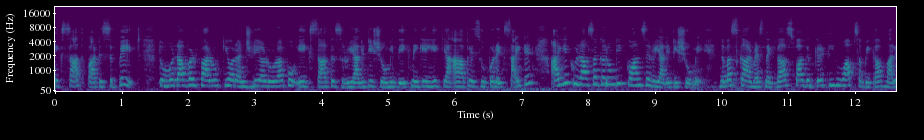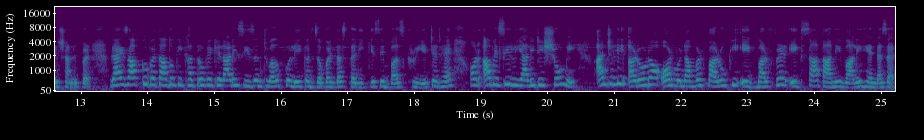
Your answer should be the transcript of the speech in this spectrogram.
एक साथ पार्टिसिपेट तो मुनव्वर फारूकी और अंजलि अरोड़ा को एक साथ इस रियलिटी शो में देखने के लिए क्या आप है सुपर एक्साइटेड आइए खुलासा करूँगी कौन से रियलिटी शो में. नमस्कार, मैं स्नग्धा, स्वागत करती हूँ आप सभी का हमारे चैनल पर. गाइज़ आपको बता दूँ कि खतरों के खिलाड़ी सीज़न ट्वेल्व को लेकर ज़बरदस्त तरीके से बस क्रिएटेड है और अब इसी रियलिटी शो में अंजलि अरोड़ा और मुनव्वर फारूकी एक बार फिर एक साथ आने वाले हैं नज़र,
